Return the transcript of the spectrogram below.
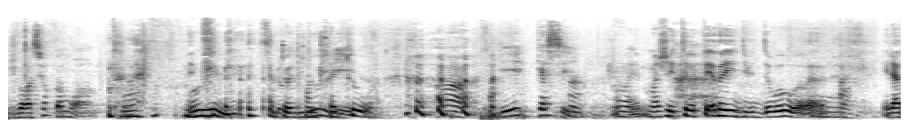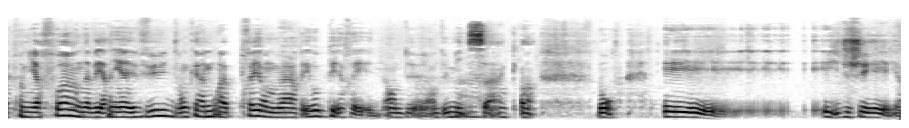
je vous rassure comme moi. Ouais. Mais oui, ça peut prendre très tôt. Ah, il est cassé. Ah. Ouais, moi, j'ai été opérée du dos. Euh, et la première fois, on n'avait rien vu. Donc, un mois après, on m'a réopéré en, en 2005. Ah. Bon. Et et, euh,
